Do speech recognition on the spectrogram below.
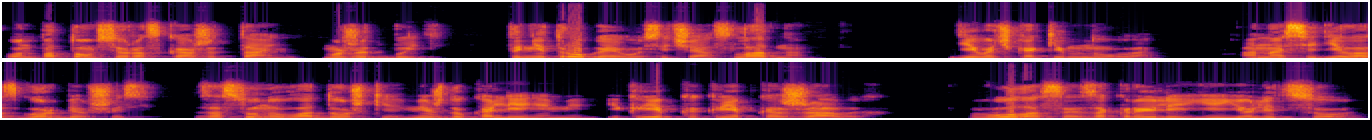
«Он потом все расскажет, Тань, может быть. Ты не трогай его сейчас, ладно?» Девочка кивнула. Она сидела сгорбившись, засунув ладошки между коленями и крепко-крепко сжав их. Волосы закрыли ее лицо,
